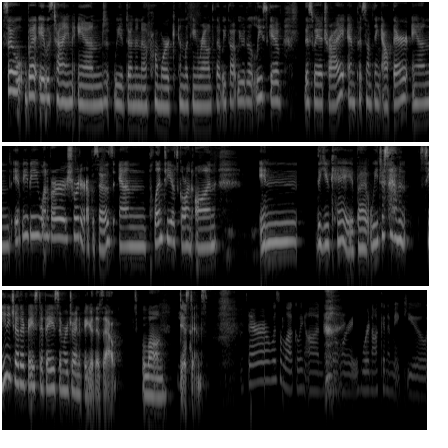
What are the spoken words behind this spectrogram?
so, but it was time, and we have done enough homework and looking around that we thought we would at least give this way a try and put something out there. And it may be one of our shorter episodes, and plenty has gone on in the UK, but we just haven't seen each other face to face, and we're trying to figure this out long yeah, distance. there was a lot going on, but don't worry, we're not going to make you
